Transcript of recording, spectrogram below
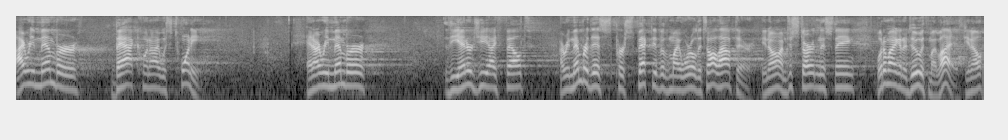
I remember back when I was 20 and I remember the energy I felt. I remember this perspective of my world. It's all out there. You know, I'm just starting this thing. What am I going to do with my life? You know?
